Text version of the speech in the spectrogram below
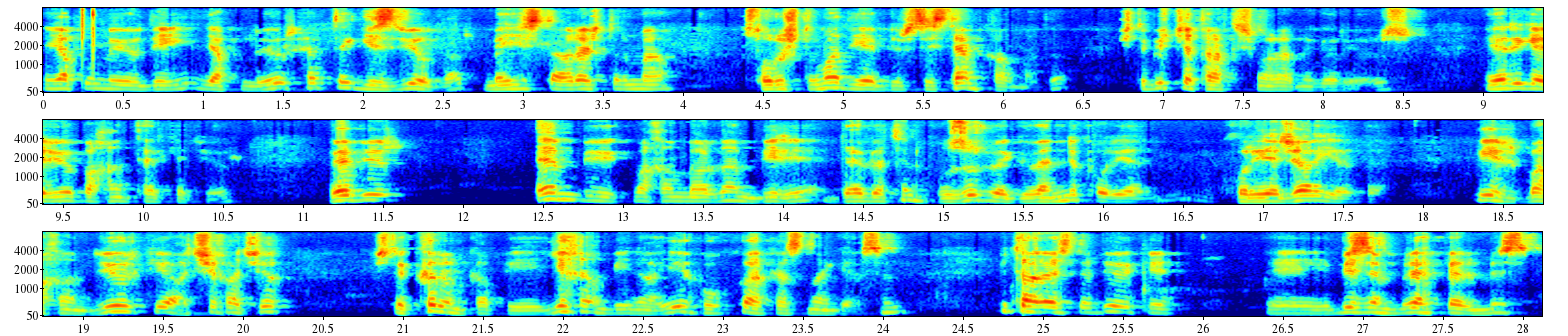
yapılmıyor değil, yapılıyor. Hep de gizliyorlar. Mecliste araştırma, soruşturma diye bir sistem kalmadı. İşte bütçe tartışmalarını görüyoruz. Yeri geliyor bakan terk ediyor. Ve bir en büyük makamlardan biri devletin huzur ve güvenlik koruyan, koruyacağı yerde bir bakan diyor ki açık açık işte kırın kapıyı, yıkın binayı, hukuk arkasından gelsin. Bir tanesi de diyor ki e, bizim rehberimiz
